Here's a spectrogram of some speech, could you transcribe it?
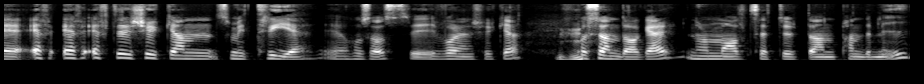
eh, ef- ef- efter kyrkan som är tre eh, hos oss i vår kyrka på söndagar, normalt sett utan pandemi.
